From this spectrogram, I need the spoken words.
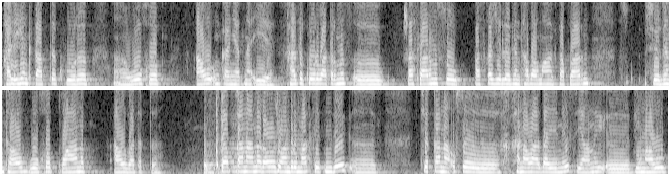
қалеген кітапты көріп э, оқып алу имканиятына ие. Қазір көріп жатырмыз э, жастарымыз сол басқа жерлерден таба алмаған кітапларын сол тауып оқып қуанып алып жатырды кітапхананы рауажландыру мақсатында э, тек қана осы ханаларда емес яғни э, демалу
